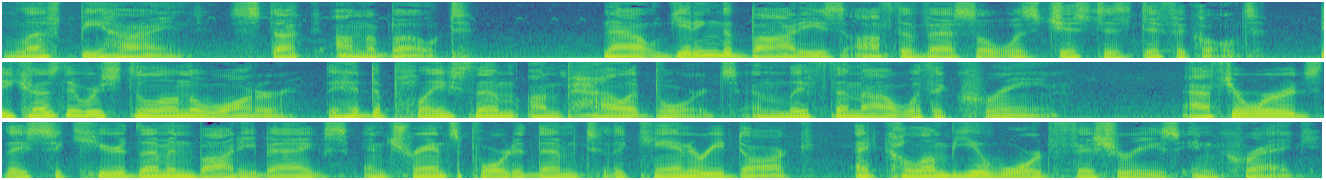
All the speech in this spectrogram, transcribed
left behind, stuck on the boat. Now, getting the bodies off the vessel was just as difficult. Because they were still on the water, they had to place them on pallet boards and lift them out with a crane. Afterwards, they secured them in body bags and transported them to the cannery dock at Columbia Ward Fisheries in Craig.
